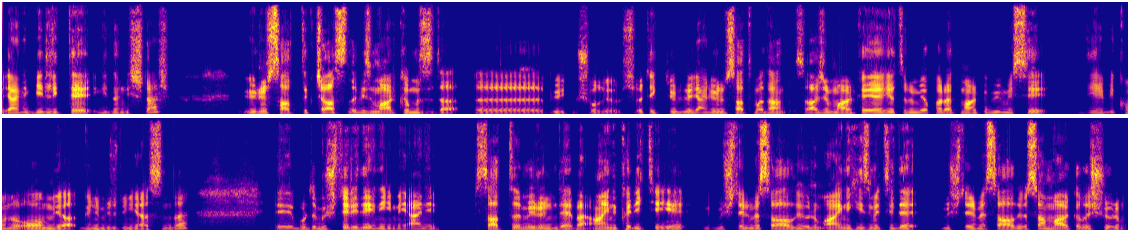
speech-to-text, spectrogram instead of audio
Yani birlikte giden işler. Ürün sattıkça aslında biz markamızı da, eee, büyütmüş oluyoruz. Öteki türlü, yani ürün satmadan sadece markaya yatırım yaparak marka büyümesi diye bir konu olmuyor günümüz dünyasında. Eee, burada müşteri deneyimi, yani sattığım üründe ben aynı kaliteyi müşterime sağlıyorum, aynı hizmeti de müşterime sağlıyorsam markalaşıyorum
